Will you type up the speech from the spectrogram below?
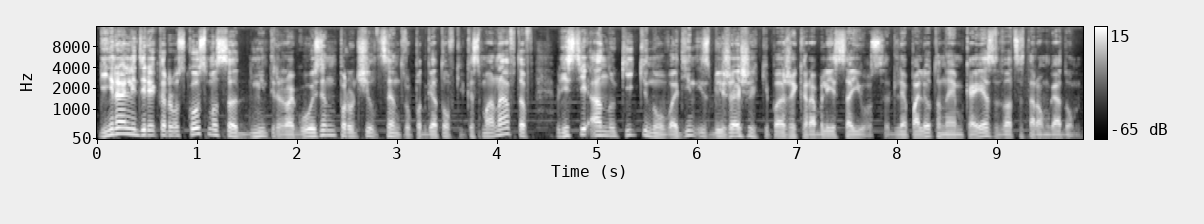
Генеральный директор Роскосмоса Дмитрий Рогозин поручил Центру подготовки космонавтов внести Анну Кикину в один из ближайших экипажей кораблей «Союз» для полета на МКС в 2022 году.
